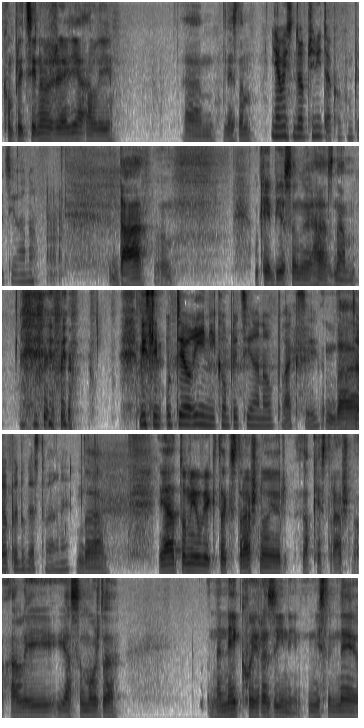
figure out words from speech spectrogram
komplicirana želja, ali em, ne znam, Ja mislim da uopće nije tako komplicirano. Da, ok, bio sam na RH, znam, Mislim, u teoriji nije komplicirano, u praksi. da, To je opet druga stvar, ne? Da. Ja, to mi je uvijek tak strašno, jer, ok, strašno, ali ja sam možda na nekoj razini, mislim ne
